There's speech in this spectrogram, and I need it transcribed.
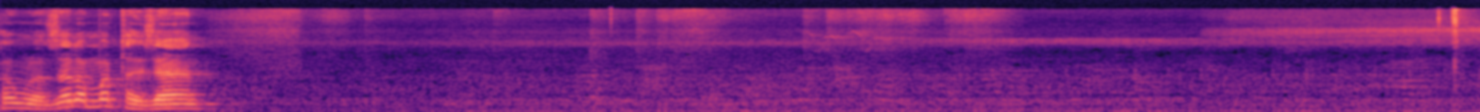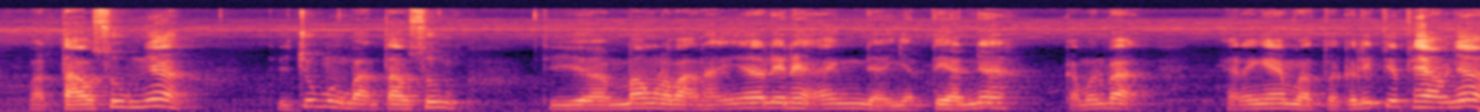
Không là rất là mất thời gian. Bạn Tào Sung nhá. Thì chúc mừng bạn Tào Sung. Thì à, mong là bạn hãy liên hệ anh để nhận tiền nhá. Cảm ơn bạn. Hẹn anh em ở clip tiếp theo nhá.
